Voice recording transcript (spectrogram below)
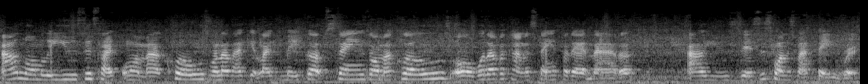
I'll normally use this like on my clothes whenever I get like makeup stains on my clothes or whatever kind of stain for that matter. I'll use this. This one is my favorite.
